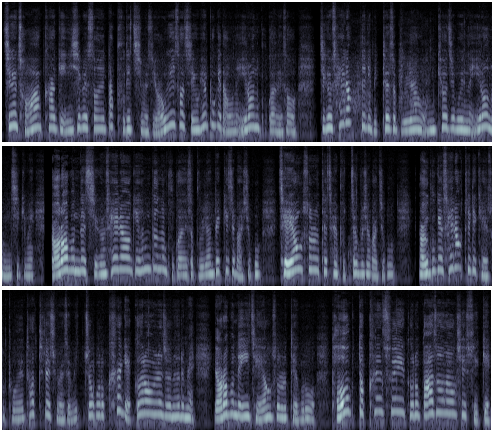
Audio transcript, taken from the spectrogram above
지금 정확하게 21선에 딱 부딪히면서 여기서 지금 회복이 나오는 이런 구간에서 지금 세력들이 밑에서 물량을 움켜쥐고 있는 이런 움직임에 여러분들 지금 세력이 흔드는 구간에서 물량 뺏기지 마시고 제형 솔루테 잘 붙잡으셔가지고 결국엔 세력들이 계속 돈을 터트려주면서 위쪽으로 크게 끌어올려주는 흐름에 여러분들 이 제형 솔루텍으로 더욱더 큰 수익으로 빠져나오실 수 있게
